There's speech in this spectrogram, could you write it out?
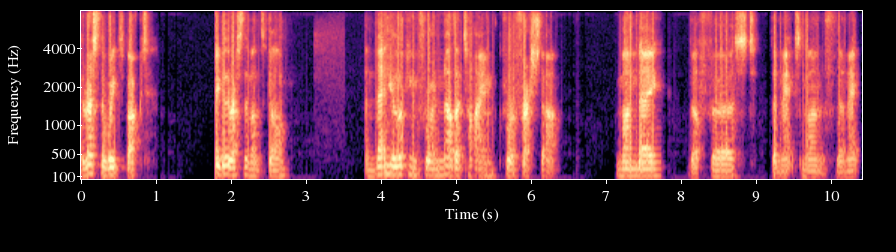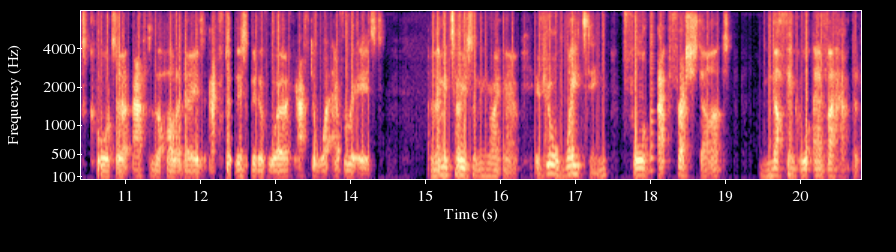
The rest of the week's fucked. Maybe the rest of the month's gone. And then you're looking for another time for a fresh start. Monday, the first, the next month, the next quarter, after the holidays, after this bit of work, after whatever it is. And let me tell you something right now. If you're waiting for that fresh start, nothing will ever happen.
